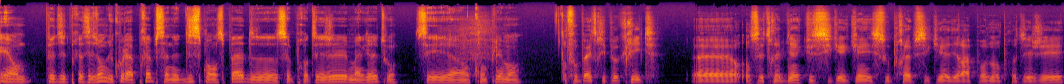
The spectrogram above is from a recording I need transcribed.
Et en petite précision, du coup, la PrEP, ça ne dispense pas de se protéger malgré tout. C'est un complément. Il faut pas être hypocrite. Euh, on sait très bien que si quelqu'un est sous PrEP, c'est qu'il a des rapports non protégés,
